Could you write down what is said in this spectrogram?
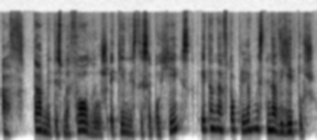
αυτά με τις μεθόδους εκείνης της εποχής ήταν αυτό που λέμε στην αυγή τους.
